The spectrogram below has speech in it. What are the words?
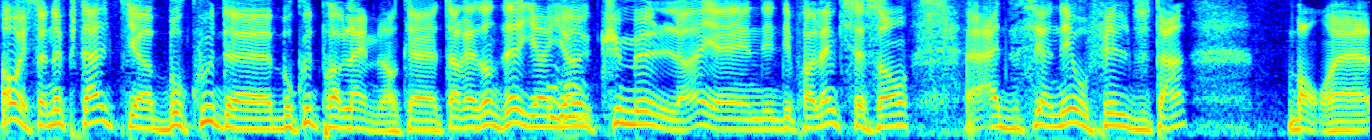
Ah oui, c'est un hôpital qui a beaucoup de beaucoup de problèmes. Donc, euh, tu as raison de dire, il y a, il y a un cumul. Là. Il y a des, des, problèmes qui se sont euh, additionnés au fil du temps. Bon, euh,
